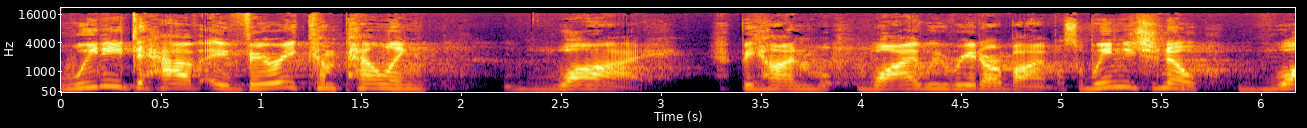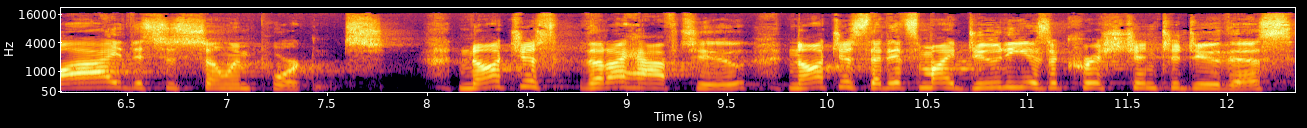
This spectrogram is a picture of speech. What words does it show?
we need to have a very compelling why behind why we read our Bibles. We need to know why this is so important. Not just that I have to, not just that it's my duty as a Christian to do this,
